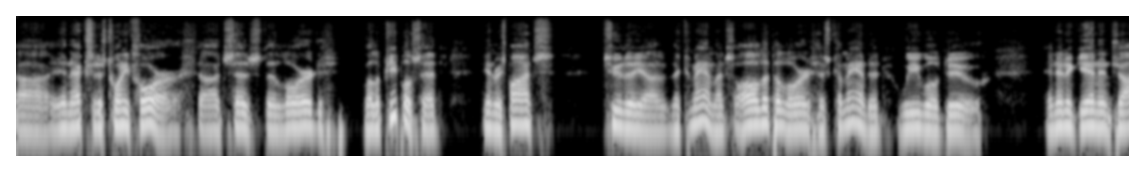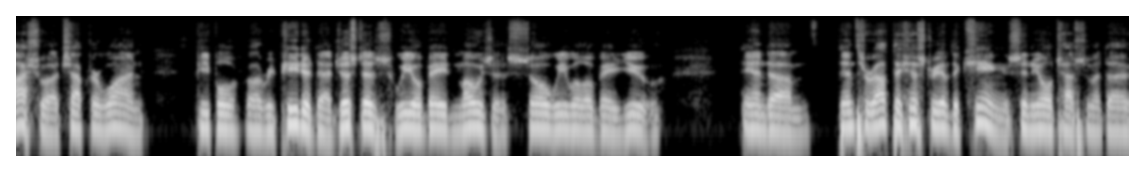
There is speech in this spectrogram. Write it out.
uh, in Exodus 24, uh, it says the Lord, well, the people said in response to the uh, the commandments, all that the Lord has commanded, we will do. And then again in Joshua chapter one, people uh, repeated that just as we obeyed Moses, so we will obey you. And um, then throughout the history of the kings in the Old Testament, uh,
